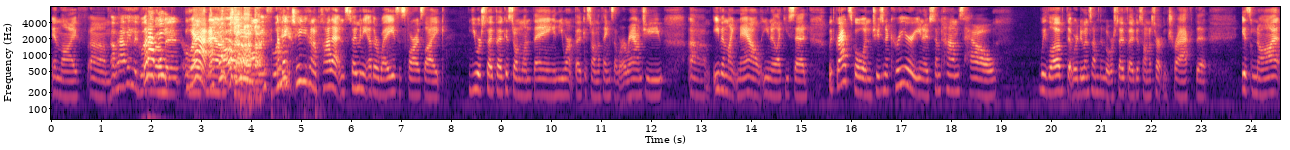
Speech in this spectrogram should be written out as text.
in life. Um. I'm having the glitter I think- moment right yeah, I now, think- honestly. I think too you can apply that in so many other ways as far as like you were so focused on one thing and you weren't focused on the things that were around you. Um, even like now, you know, like you said, with grad school and choosing a career, you know, sometimes how we love that we're doing something, but we're so focused on a certain track that is not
